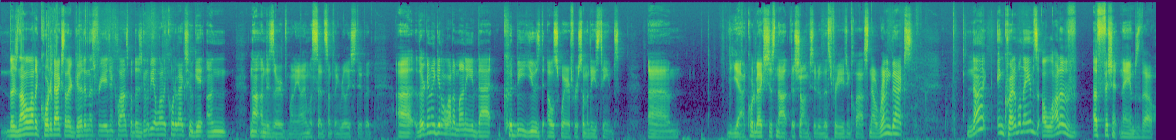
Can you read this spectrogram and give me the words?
there's not a lot of quarterbacks that are good in this free agent class, but there's going to be a lot of quarterbacks who get un not undeserved money. I almost said something really stupid. Uh, they're going to get a lot of money that could be used elsewhere for some of these teams. Um, yeah, quarterback's just not the strong suit of this free agent class. Now, running backs, not incredible names, a lot of efficient names, though,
